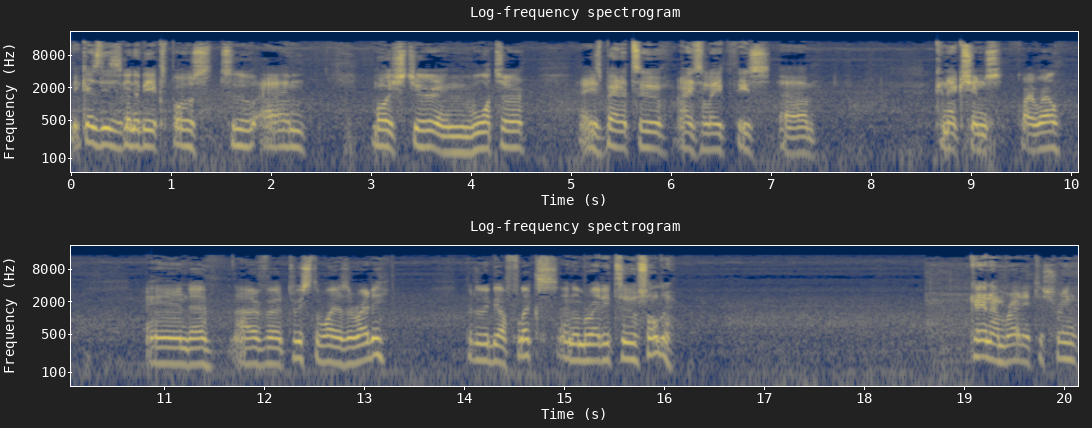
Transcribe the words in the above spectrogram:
because this is going to be exposed to um, moisture and water. It's better to isolate these um, connections quite well. And uh, I've uh, twisted the wires already put a little bit of flux and I'm ready to solder. Okay and I'm ready to shrink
